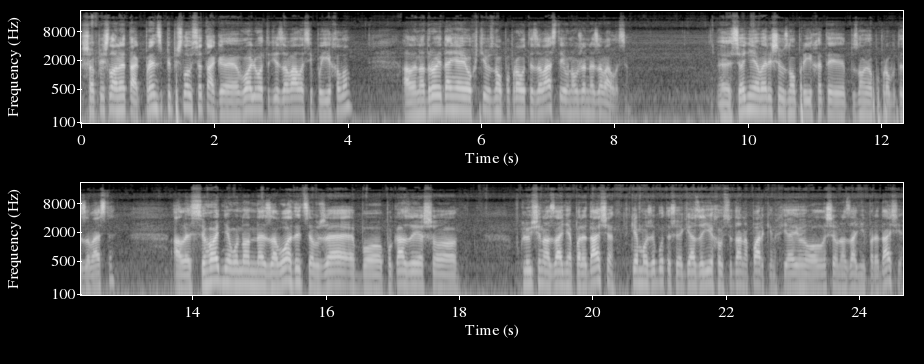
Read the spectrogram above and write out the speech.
Що пішло не так? В принципі, пішло все так. Е, Volvo тоді завелось і поїхало. Але на другий день я його хотів знову попробувати завести і воно вже не завелося. Е, Сьогодні я вирішив знову приїхати, знову його попробувати завести. Але сьогодні воно не заводиться вже, бо показує, що включена задня передача. Таке може бути, що як я заїхав сюди на паркінг, я його лишив на задній передачі.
